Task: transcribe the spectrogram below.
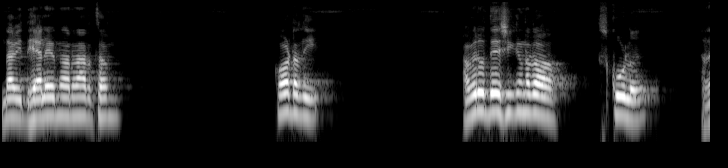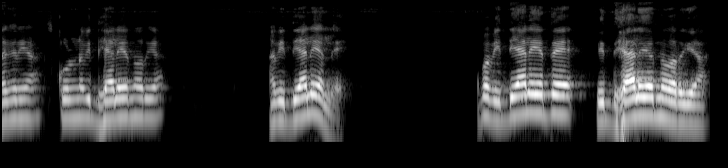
എന്താ വിദ്യാലയം എന്ന് പറഞ്ഞ അർത്ഥം? കോടതി. അവരുദ്ദേശിക്കുന്നതോ സ്കൂൾ. അതെങ്ങനെയാ? സ്കൂളിന് വിദ്യാലയം എന്ന് പറയുക ആ വിദ്യാലയമല്ലേ അപ്പോൾ വിദ്യാലയത്തെ വിദ്യാലയം എന്ന് പറയുക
